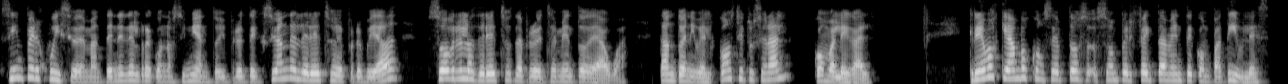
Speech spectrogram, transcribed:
sin perjuicio de mantener el reconocimiento y protección del derecho de propiedad sobre los derechos de aprovechamiento de agua, tanto a nivel constitucional como legal. Creemos que ambos conceptos son perfectamente compatibles,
